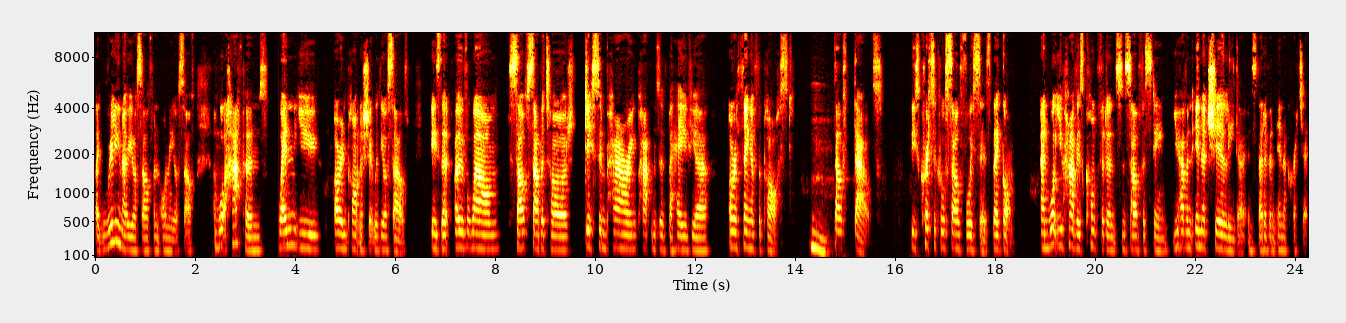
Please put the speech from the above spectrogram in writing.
Like really know yourself and honor yourself. And what happens when you are in partnership with yourself is that overwhelm, self sabotage, disempowering patterns of behavior are a thing of the past. Mm. Self doubt, these critical self voices, they're gone. And what you have is confidence and self esteem. You have an inner cheerleader instead of an inner critic.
